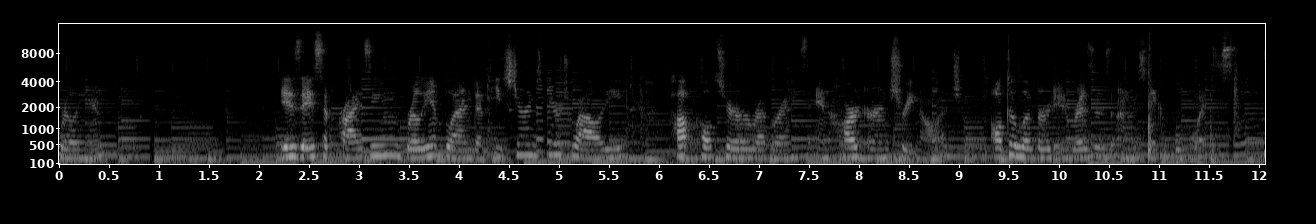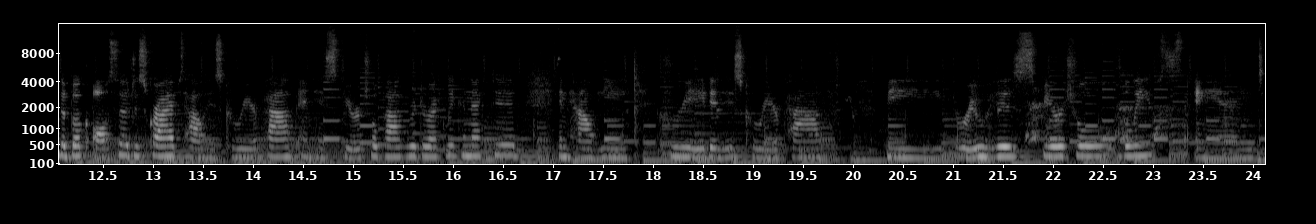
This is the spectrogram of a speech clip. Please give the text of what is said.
brilliant, is a surprising, brilliant blend of Eastern spirituality, pop culture reverence, and hard earned street knowledge, all delivered in RZA's unmistakable voice. The book also describes how his career path and his spiritual path were directly connected, and how he created his career path be through his spiritual beliefs and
